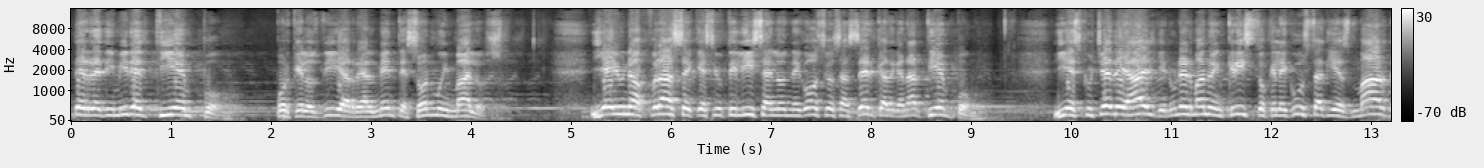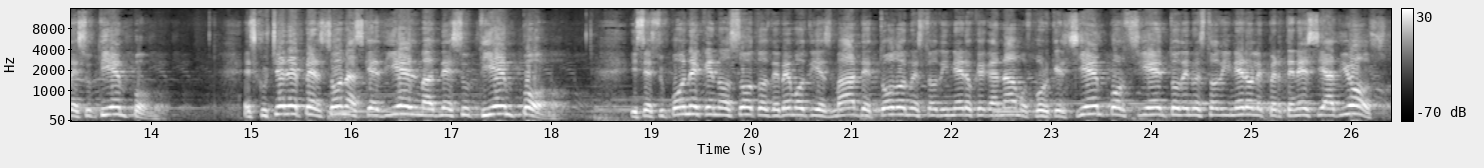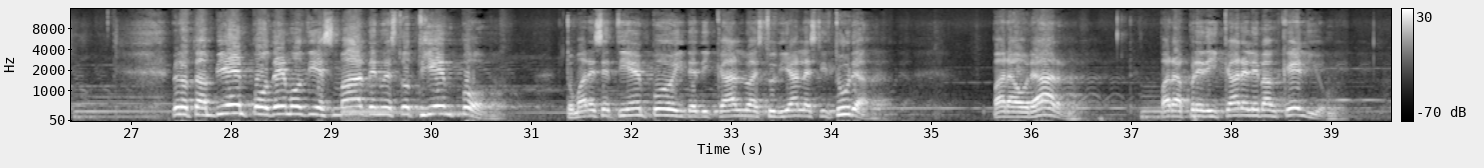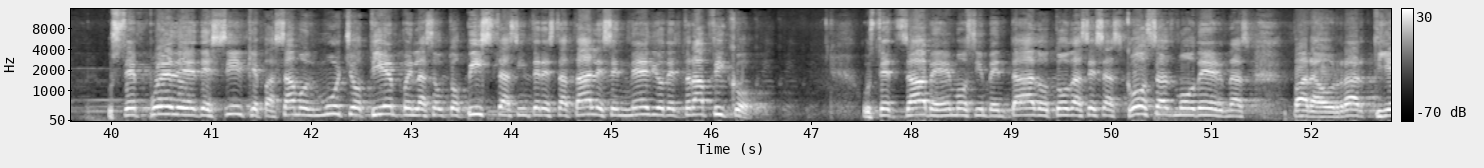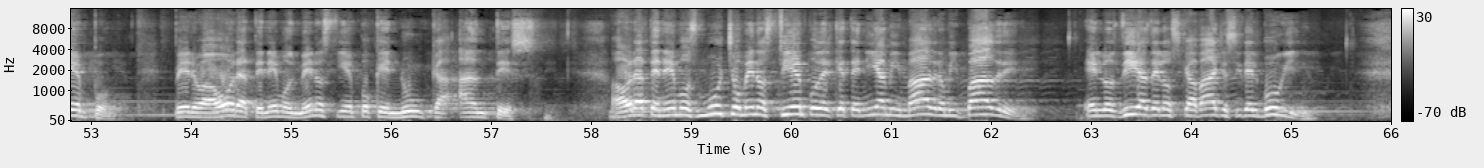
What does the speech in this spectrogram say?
de redimir el tiempo, porque los días realmente son muy malos. Y hay una frase que se utiliza en los negocios acerca de ganar tiempo. Y escuché de alguien, un hermano en Cristo, que le gusta diezmar de su tiempo. Escuché de personas que diezman de su tiempo. Y se supone que nosotros debemos diezmar de todo nuestro dinero que ganamos, porque el 100% de nuestro dinero le pertenece a Dios. Pero también podemos diezmar de nuestro tiempo. Tomar ese tiempo y dedicarlo a estudiar la escritura para orar, para predicar el Evangelio. Usted puede decir que pasamos mucho tiempo en las autopistas interestatales en medio del tráfico. Usted sabe, hemos inventado todas esas cosas modernas para ahorrar tiempo, pero ahora tenemos menos tiempo que nunca antes. Ahora tenemos mucho menos tiempo del que tenía mi madre o mi padre en los días de los caballos y del buggy.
